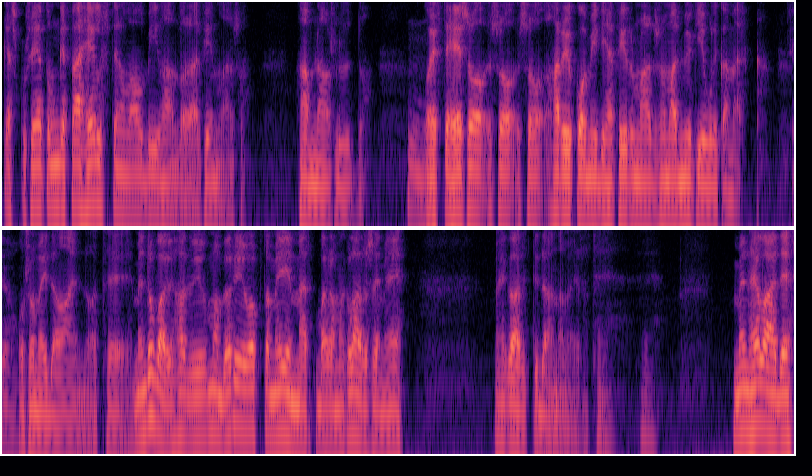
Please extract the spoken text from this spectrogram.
jag skulle säga att ungefär hälften av alla bilhandlare i Finland så hamnade slut då. Mm. Och efter det så, så, så har det ju kommit de här firmorna som hade mycket olika märken. Ja. Och som är idag ännu. Att eh, men då var ju, hade vi, man började ju ofta med en märk bara, man klarade sig med Men det går inte idag mer. Att eh, eh. men hela det,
